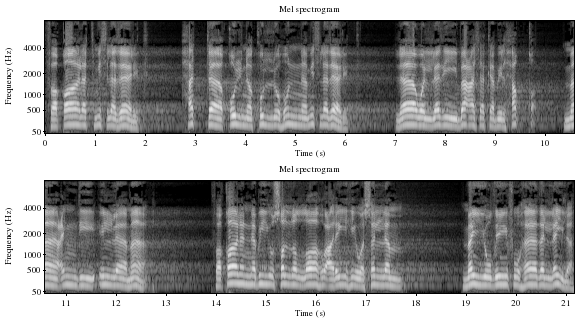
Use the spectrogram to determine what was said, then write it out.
فقالت مثل ذلك حتى قلن كلهن مثل ذلك. لا والذي بعثك بالحق ما عندي إلا ماء فقال النبي صلى الله عليه وسلم من يضيف هذا الليلة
